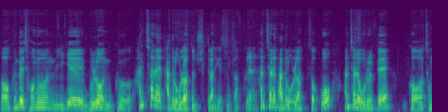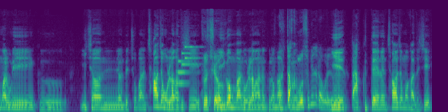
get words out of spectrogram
어 근데 저는 이게 물론 그 한 차례 다들 올랐던 주식들 아니겠습니까? 네. 한 차례 다들 올랐었고 한 차례 오를 때 그 정말 우리 그 2000년대 초반에 차화정 올라가듯이 그렇죠. 이것만 올라가는 그런 아, 딱 그 모습이더라고요. 예, 딱 그때는 차화정만 가듯이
